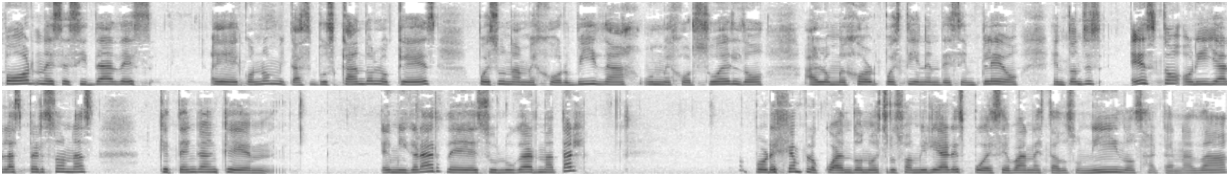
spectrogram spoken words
por necesidades eh, económicas, buscando lo que es pues una mejor vida, un mejor sueldo, a lo mejor pues tienen desempleo. Entonces, esto orilla a las personas que tengan que mm, emigrar de su lugar natal por ejemplo, cuando nuestros familiares pues se van a Estados Unidos, a Canadá,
